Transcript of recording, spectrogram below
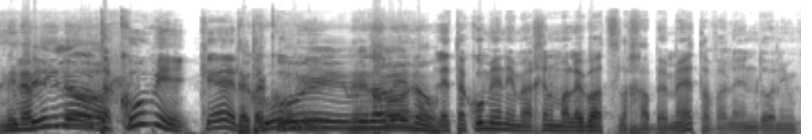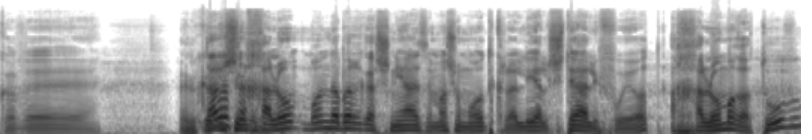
מינמינו. תקומי, כן, תקומי, תקומי נכון. מינמינו. לתקומי אני מאחל מלא בהצלחה, באמת, אבל אנדו, אני מקווה... אני אתה יודע מקווה ש- שהחלום, בוא נדבר רגע שנייה, איזה משהו מאוד כללי על שתי אליפויות. החלום הרטוב,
